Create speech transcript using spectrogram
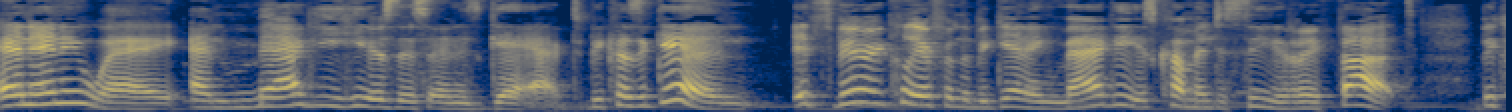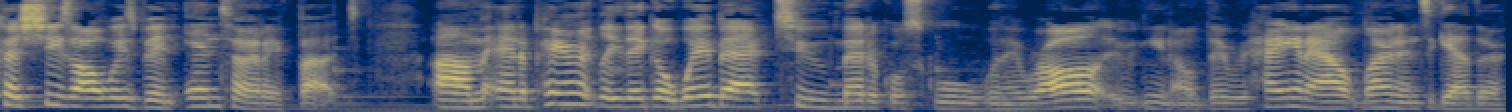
And anyway, and Maggie hears this and is gagged because, again, it's very clear from the beginning Maggie is coming to see Refat because she's always been into Refat. Um, and apparently, they go way back to medical school when they were all, you know, they were hanging out, learning together.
